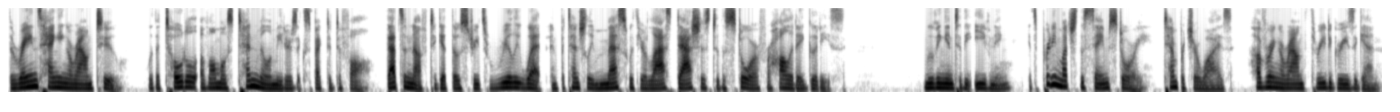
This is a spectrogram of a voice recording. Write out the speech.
The rain's hanging around too, with a total of almost 10 millimeters expected to fall. That's enough to get those streets really wet and potentially mess with your last dashes to the store for holiday goodies. Moving into the evening, it's pretty much the same story, temperature wise, hovering around 3 degrees again.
